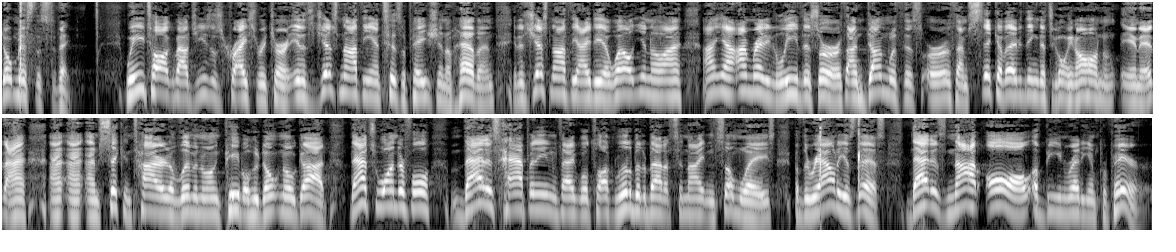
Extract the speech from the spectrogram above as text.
Don't miss this today when you talk about Jesus Christ's return, it is just not the anticipation of heaven. It is just not the idea, well, you know, I, I, yeah, I'm ready to leave this earth. I'm done with this earth. I'm sick of everything that's going on in it. I, I, I'm sick and tired of living among people who don't know God. That's wonderful. That is happening. In fact, we'll talk a little bit about it tonight in some ways. But the reality is this that is not all of being ready and prepared.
